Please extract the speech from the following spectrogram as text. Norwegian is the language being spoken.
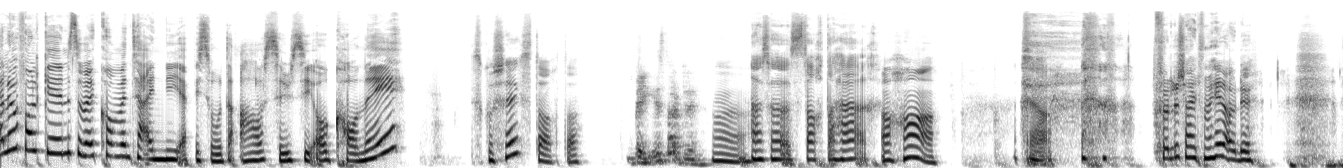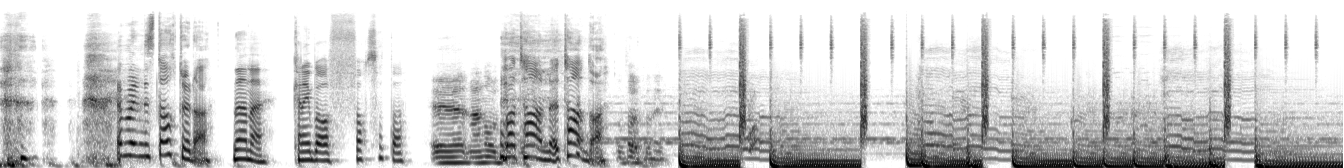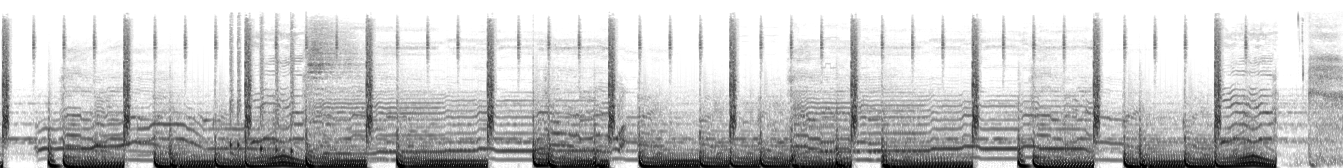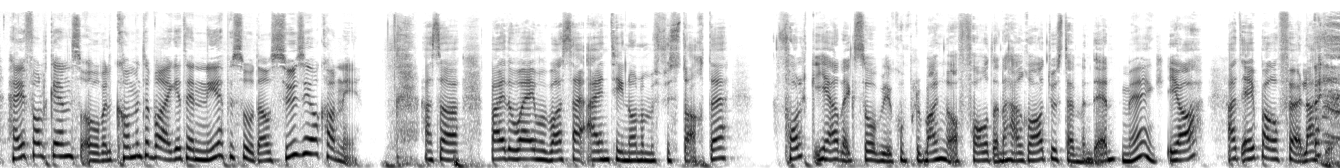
Hallo, folkens, og velkommen til en ny episode av Susi og Conny. Skal ikke jeg starte? Begge starter. Altså, starte her. Aha. Ja. Følger ikke helt med i dag, du. Ja, men start du, da. Nei, nei. Kan jeg bare fortsette? Eh, nei, nå, Bare ta den, ta den da. nå tar jeg på nytt. Hei, folkens, og velkommen tilbake til en ny episode av Susi og Conny. Altså, by the way, jeg må bare si en ting nå når vi først starter. Folk gir deg så mye komplimenter for denne her radiostemmen din. Meg? Ja, at jeg bare føler at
